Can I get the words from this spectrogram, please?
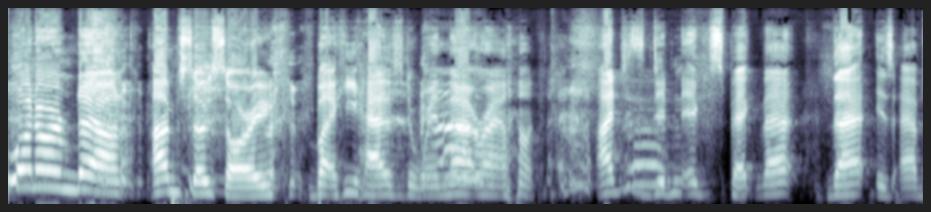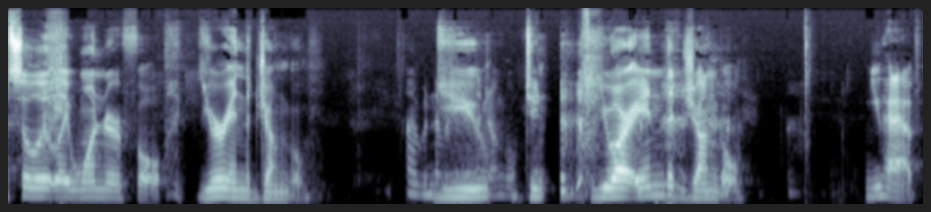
One arm down. I'm so sorry, but he has to win that round. I just didn't expect that. That is absolutely wonderful. You're in the jungle. I would never be in the jungle. do. You are in the jungle. You have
